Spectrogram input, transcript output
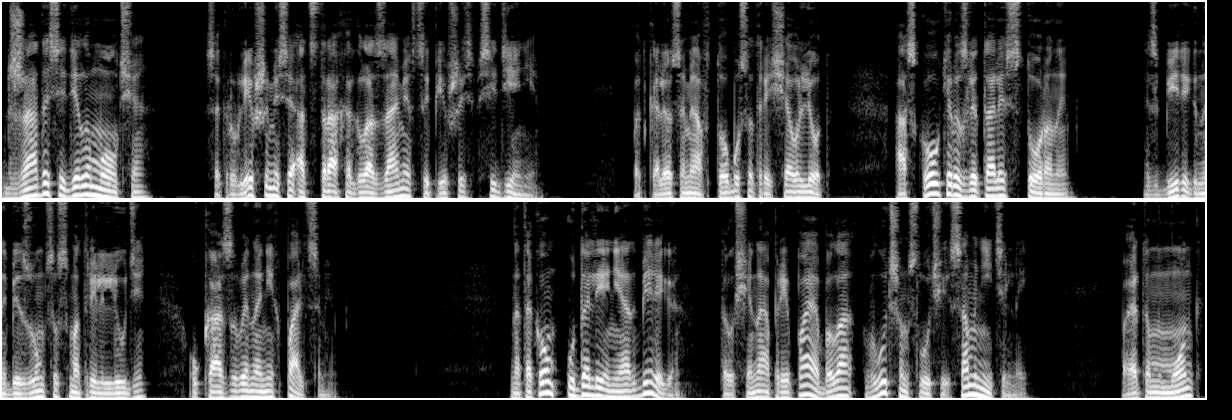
Джада сидела молча, с округлившимися от страха глазами, вцепившись в сиденье. Под колесами автобуса трещал лед — Осколки разлетались в стороны. С берега на безумцев смотрели люди, указывая на них пальцами. На таком удалении от берега толщина припая была в лучшем случае сомнительной. Поэтому Монг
